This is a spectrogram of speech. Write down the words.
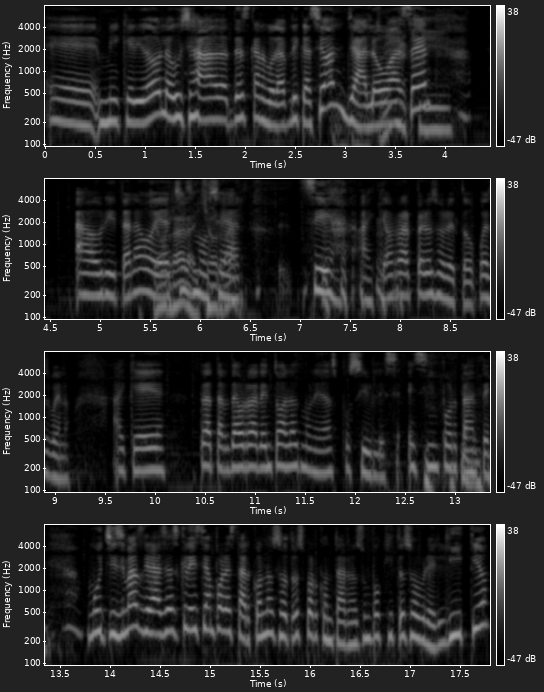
eh, mi querido W ya descargó la aplicación, ya lo va a hacer. Ahorita la voy a chismosear. Sí, hay que ahorrar, pero sobre todo, pues bueno, hay que tratar de ahorrar en todas las monedas posibles. Es importante. Muchísimas gracias, Cristian, por estar con nosotros, por contarnos un poquito sobre el litio.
